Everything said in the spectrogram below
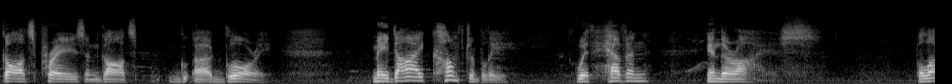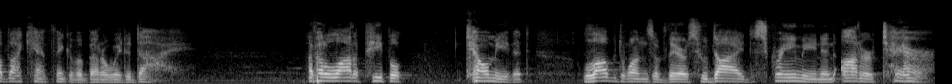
God's praise and God's uh, glory, may die comfortably with heaven in their eyes. Beloved, I can't think of a better way to die. I've had a lot of people tell me that loved ones of theirs who died screaming in utter terror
